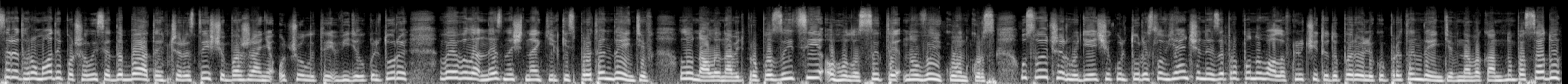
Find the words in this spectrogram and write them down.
Серед громади почалися дебати через те, що бажання очолити відділ культури виявила незначна кількість претендентів. Лунали навіть пропозиції оголосити новий конкурс. У свою чергу діячі культури Слов'янщини запропонували включити до переліку претендентів на вакантну посаду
